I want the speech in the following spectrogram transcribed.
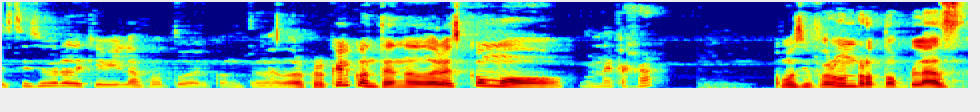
estoy segura de que vi la foto del contenedor. Creo que el contenedor es como. ¿Una caja? Como si fuera un rotoplas.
